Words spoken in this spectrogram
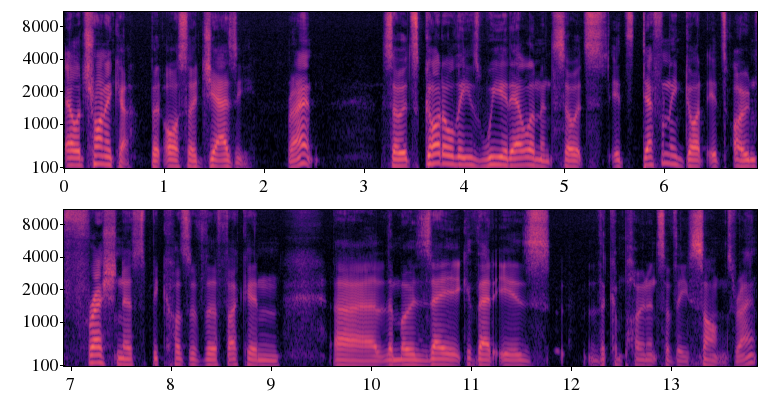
electronica, but also jazzy, right? So it's got all these weird elements. So it's it's definitely got its own freshness because of the fucking uh, the mosaic that is the components of these songs, right?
